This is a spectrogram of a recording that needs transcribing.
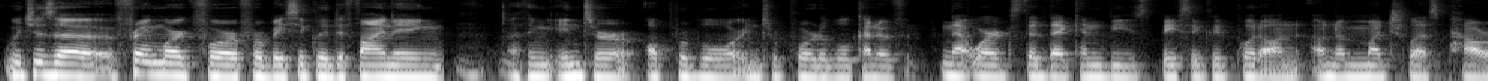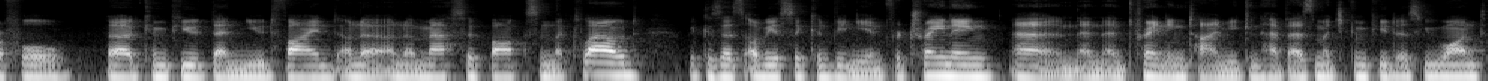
which is a framework for for basically defining i think interoperable or interportable kind of networks that that can be basically put on on a much less powerful uh, compute than you'd find on a, on a massive box in the cloud because that's obviously convenient for training and, and, and training time. You can have as much compute as you want,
